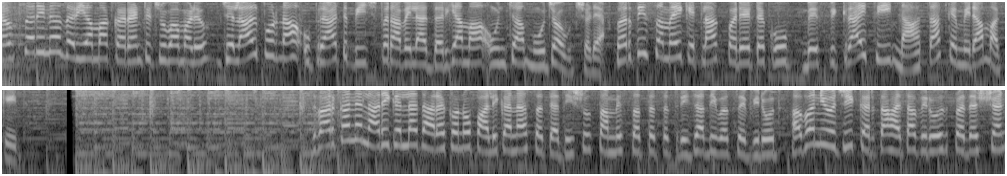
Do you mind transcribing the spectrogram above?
નવસારીના દરિયામાં કરંટ જોવા મળ્યો. જલાલપુરના ઉપરાટ બીચ પર આવેલા દરિયામાં ઊંચા મોજા ઉછળ્યા. ભરતી સમયે કેટલાક પર્યટકો બેફિકરાઈથી નાહતા કેમેરામાં કેદ. દ્વારકાના લારી ગલ્લા ધારકોનો પાલિકાના સત્યાધીશો સામે સતત ત્રીજા દિવસે વિરોધ. હવન યોજી કરતા હતા વિરોધ પ્રદર્શન.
